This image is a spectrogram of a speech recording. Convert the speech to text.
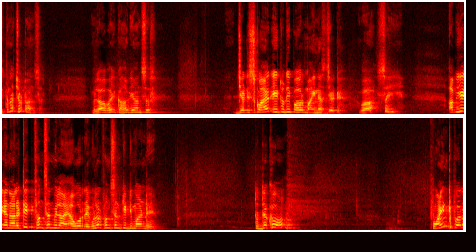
इतना छोटा आंसर मिलाओ भाई कहाँ गया answer Z square E to the power minus Z वाह सही है अब ये एनालिटिक फंक्शन मिला है और रेगुलर फंक्शन की डिमांड है तो देखो पॉइंट पर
